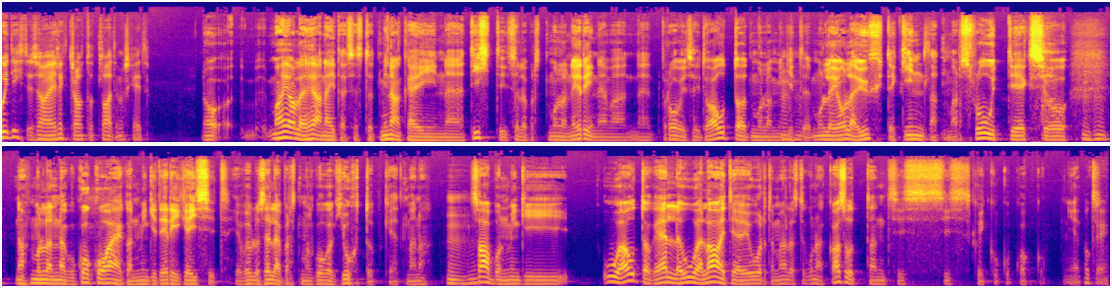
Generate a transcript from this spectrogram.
kui tihti sa elektriautot laadimas käid? No ma ei ole hea näide, sest et mina käin äh, tihti, sellepärast mul on erinevad need proovisõiduautod, mul on mingid mm, -hmm. mul ei ole ühte kindlat marsruuti, eks ju mm -hmm., noh, mul on nagu kogu aeg on mingid eri case'id ja võib-olla sellepärast mul kogu aeg juhtubki, et ma noh mm -hmm., saabun mingi uue autoga jälle uue laadija juurde, ma ei ole seda kunagi kasutanud, siis, siis kõik kukub kokku, nii et okay.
